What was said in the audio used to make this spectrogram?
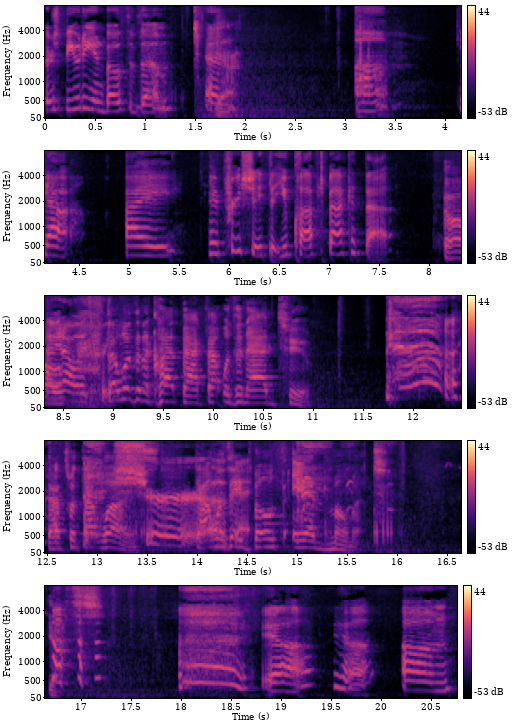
there's beauty in both of them. And Yeah. Um, yeah, I I appreciate that you clapped back at that. I mean, I always appreciate. That wasn't a clap back. That was an ad too. That's what that was. Sure, That was okay. a both and moment. Yes. yeah, yeah. Um,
